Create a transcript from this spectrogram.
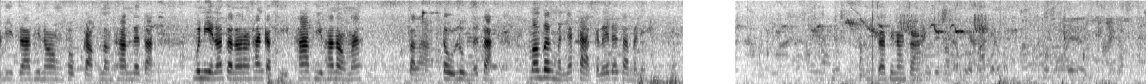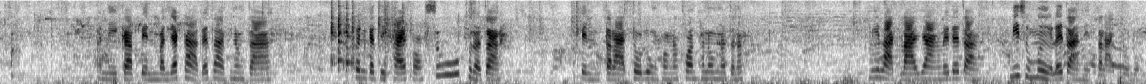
วัสดีจ้าพี่น้องพบกับน้องท่านได้จ้ะมื้อนี้เนาะจ้ะน้องท่านกับสีผ้าพีผ้าน้องมาตลาดโตลุงเด้จ้ะมาเบิ่งบรรยากาศกันเลยได้จ้ะวันนี้จ้าพี่น้องจ้าอันนี้ก็เป็นบรรยากาศได้จ้าพี่น้องจ้าเพิ่นก็สิขายของสู้พุ่นละจ้ะเป็นตลาดโตลุงของนครพนมนะจ้ะเนาะมีหลากหลายอย่างเลยเด้จ้ะมีสุมือเลยจ้ะนี่ตลาดโตลุง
